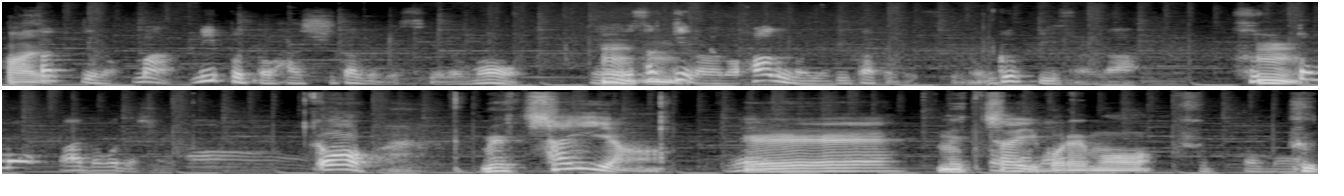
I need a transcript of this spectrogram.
はいさ。っきの、まあ、リプとハッシュタグですけども、えーうんうんさっきのあのファンの呼び方ですけど、グッピーさんが、フットモはどうでしょおめっちゃいいやん。う、へね、え、めっちゃいい、これも。ふ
